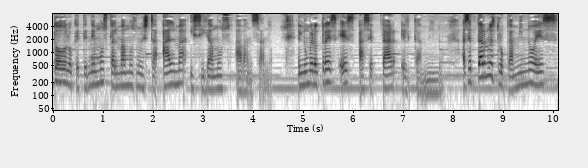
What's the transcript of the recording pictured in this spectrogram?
todo lo que tenemos, calmamos nuestra alma y sigamos avanzando. El número tres es aceptar el camino. Aceptar nuestro camino es,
